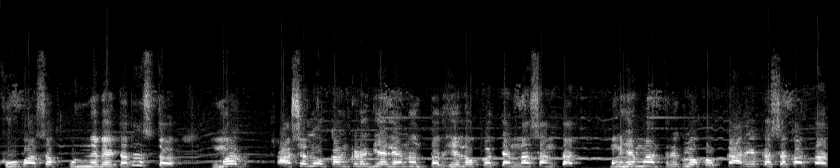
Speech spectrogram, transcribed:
खूप असं पुण्य भेटत असतं. मग अशा लोकांकडे गेल्यानंतर हे लोक त्यांना सांगतात मग हे मांत्रिक लोक कार्य कसं करतात?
